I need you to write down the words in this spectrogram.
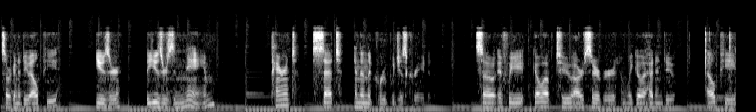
So we're going to do lp user, the user's name, parent, set, and then the group we just created. So if we go up to our server and we go ahead and do lp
